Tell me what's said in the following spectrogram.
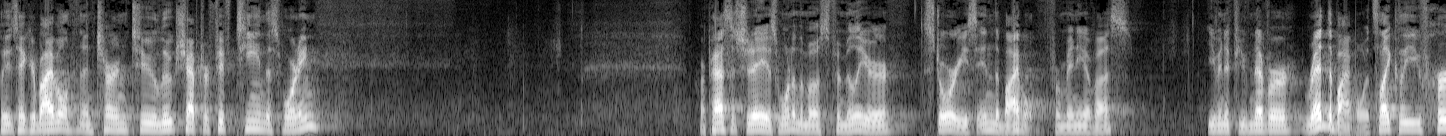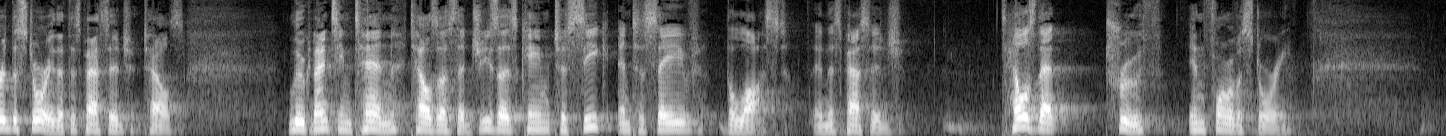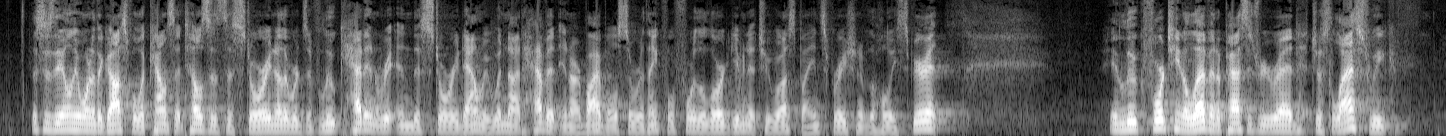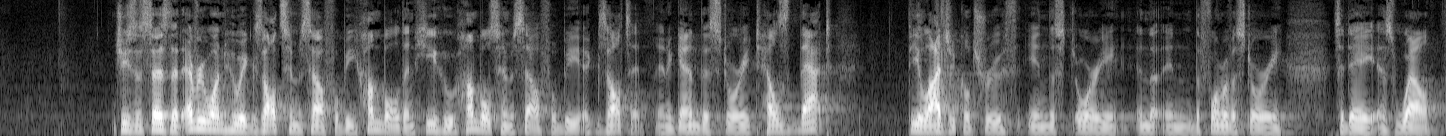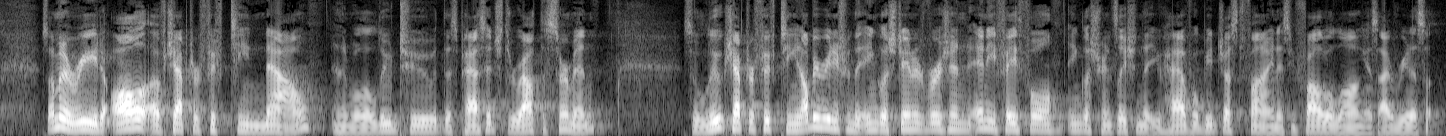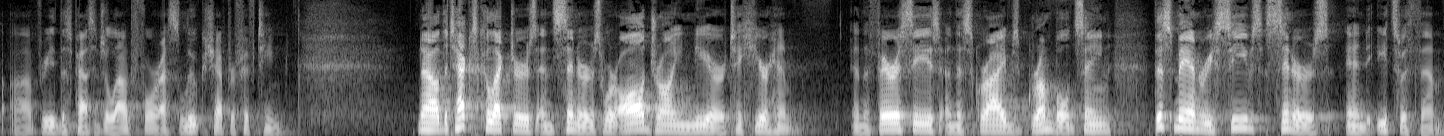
Please take your Bible and turn to Luke chapter 15 this morning. Our passage today is one of the most familiar stories in the Bible for many of us. Even if you've never read the Bible, it's likely you've heard the story that this passage tells. Luke 19:10 tells us that Jesus came to seek and to save the lost. And this passage tells that truth in form of a story. This is the only one of the gospel accounts that tells us this story. In other words, if Luke hadn't written this story down, we would not have it in our Bible. So we're thankful for the Lord giving it to us by inspiration of the Holy Spirit. In Luke 14:11, a passage we read just last week, Jesus says that everyone who exalts himself will be humbled, and he who humbles himself will be exalted. And again, this story tells that theological truth in the story, in the, in the form of a story today as well. So I'm going to read all of chapter 15 now, and then we'll allude to this passage throughout the sermon. So, Luke chapter 15, I'll be reading from the English Standard Version. Any faithful English translation that you have will be just fine as you follow along as I read, us, uh, read this passage aloud for us. Luke chapter 15. Now, the tax collectors and sinners were all drawing near to hear him. And the Pharisees and the scribes grumbled, saying, This man receives sinners and eats with them.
